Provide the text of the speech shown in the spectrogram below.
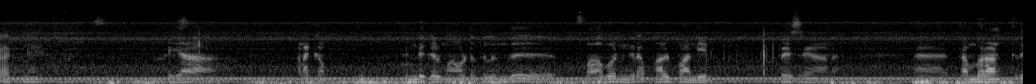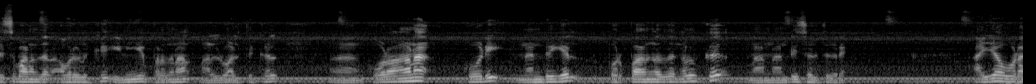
ஸ்டார்ட்னு ஐயா வணக்கம். திண்டுக்கல் மாவட்டத்திலேருந்து பாபுங்கிற பால் பாண்டியன் பேசுகிறேன் நான். தம்பரான் தம்புரான் ரிஷபானந்தர் அவர்களுக்கு இனிய பிறந்தநாள் நல்வாழ்த்துக்கள். கோடான கோடி நன்றிகள் பொறுப்பாங்கங்களுக்கு நான் நன்றி செலுத்துகிறேன். ஐயாவோட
